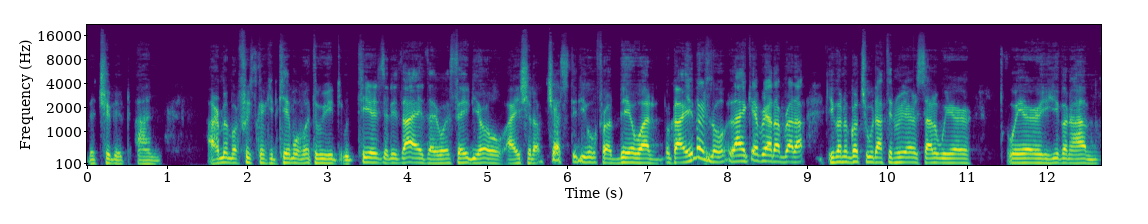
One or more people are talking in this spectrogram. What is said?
the tribute, and I remember Frisco Kid came over to me with tears in his eyes and was saying, Yo, I should have trusted you from day one. Because you know, like every other brother, you're gonna go through that in rehearsal where where you're gonna have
